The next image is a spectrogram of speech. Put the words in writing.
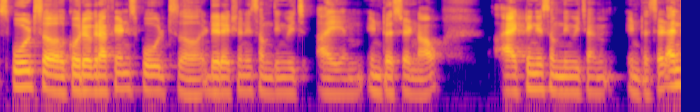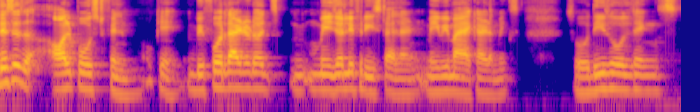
sports uh, choreography and sports uh, direction is something which I am interested now acting is something which i'm interested and this is all post film okay before that it was majorly freestyle and maybe my academics so these whole things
